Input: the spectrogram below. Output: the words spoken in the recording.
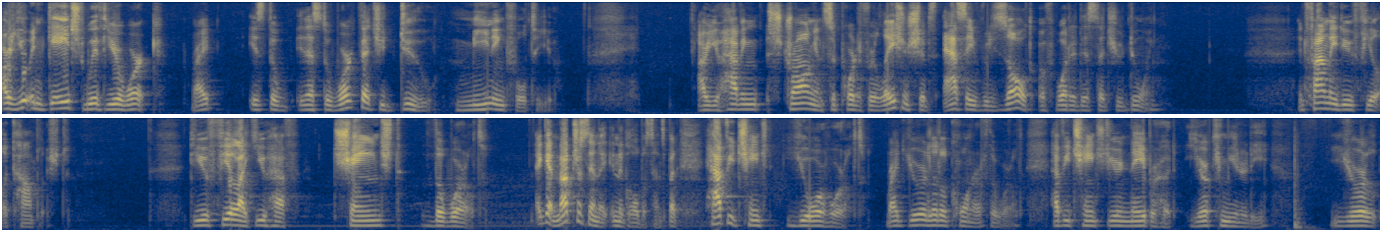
Are you engaged with your work? Right? Is the is the work that you do meaningful to you? Are you having strong and supportive relationships as a result of what it is that you're doing? And finally, do you feel accomplished? Do you feel like you have changed the world? Again, not just in a, in a global sense, but have you changed your world, right? Your little corner of the world. Have you changed your neighborhood, your community, your,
